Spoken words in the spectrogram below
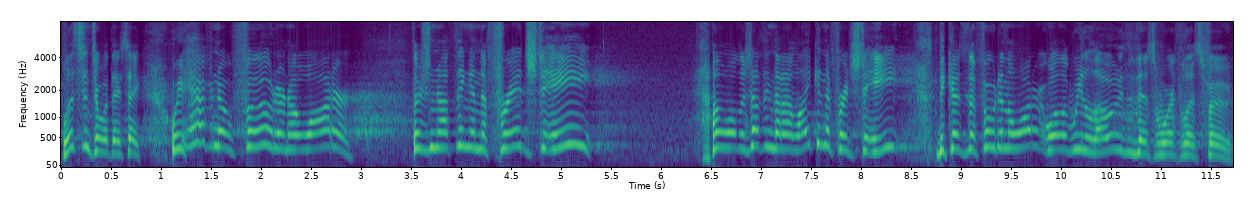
Listen to what they say We have no food or no water, there's nothing in the fridge to eat. Oh, well, there's nothing that I like in the fridge to eat because the food and the water, well, we loathe this worthless food.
